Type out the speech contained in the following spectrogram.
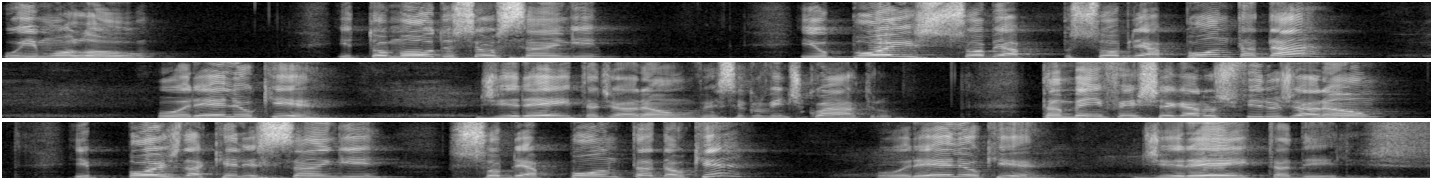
o imolou, e tomou do seu sangue, e o pôs sobre a, sobre a ponta da orelha, o que? Direita. De Arão. Versículo 24. Também fez chegar os filhos de Arão, e pôs daquele sangue sobre a ponta da o quê? Orelha o quê? Direita deles.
